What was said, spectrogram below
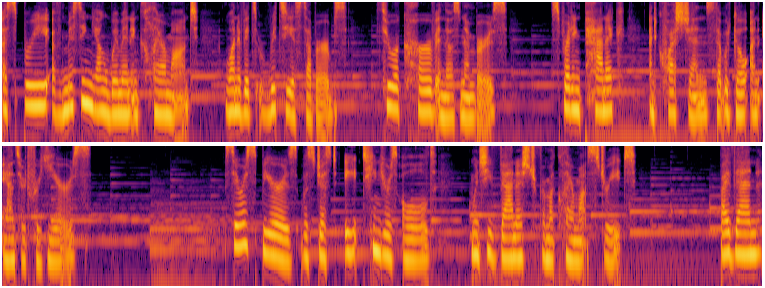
a spree of missing young women in Claremont, one of its ritziest suburbs, threw a curve in those numbers spreading panic and questions that would go unanswered for years. Sarah Spiers was just 18 years old when she vanished from a Claremont street. By then,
